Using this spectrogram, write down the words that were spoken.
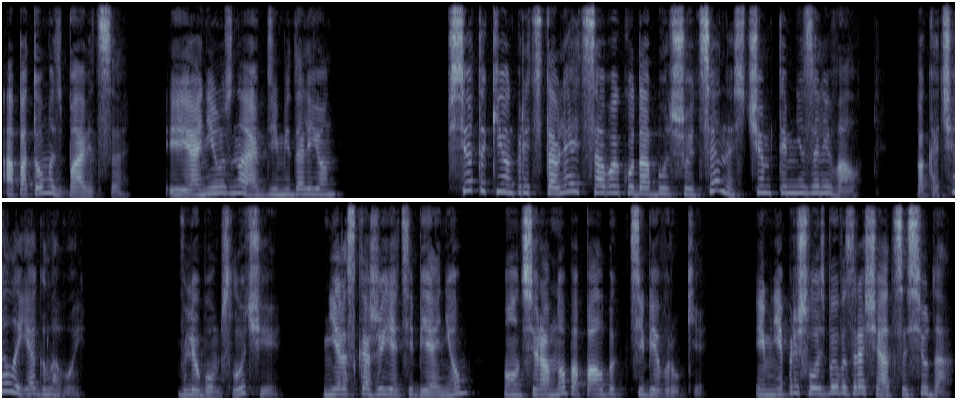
а потом избавиться. И я не узнаю, где медальон. Все-таки он представляет собой куда большую ценность, чем ты мне заливал. Покачала я головой. В любом случае, не расскажи я тебе о нем, он все равно попал бы к тебе в руки. И мне пришлось бы возвращаться сюда.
